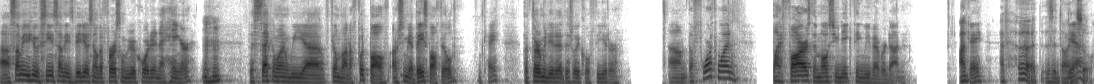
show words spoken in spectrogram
uh, some of you who have seen some of these videos know the first one we recorded in a hangar. hmm The second one we uh, filmed on a football, or excuse me, a baseball field. Okay. The third one we did at this really cool theater. Um, the fourth one, by far, is the most unique thing we've ever done. I've, Okay. I've heard there's a dinosaur.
